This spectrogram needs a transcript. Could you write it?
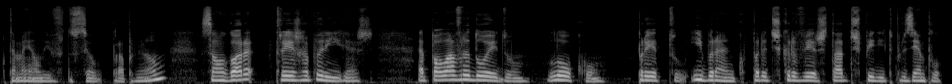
que também é um livro do seu próprio nome, são agora três raparigas. A palavra doido, louco, preto e branco para descrever estado de espírito, por exemplo,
